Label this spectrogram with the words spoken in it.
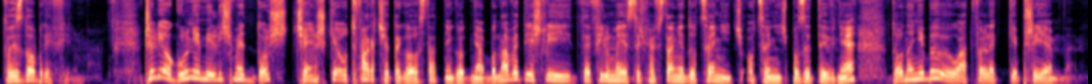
to jest dobry film. Czyli ogólnie mieliśmy dość ciężkie otwarcie tego ostatniego dnia, bo nawet jeśli te filmy jesteśmy w stanie docenić, ocenić pozytywnie, to one nie były łatwe, lekkie, przyjemne.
